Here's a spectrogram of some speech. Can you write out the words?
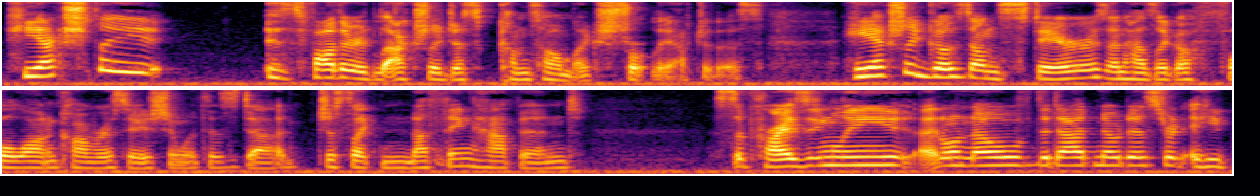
he actually his father actually just comes home like shortly after this he actually goes downstairs and has like a full-on conversation with his dad just like nothing happened surprisingly i don't know if the dad noticed or he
